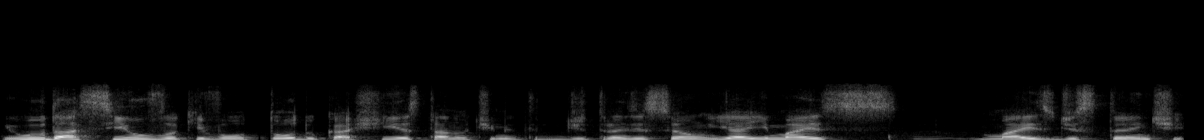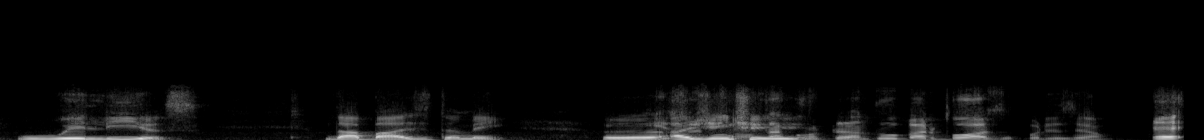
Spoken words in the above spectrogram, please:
e o da Silva, que voltou do Caxias, está no time de transição, e aí mais, mais distante, o Elias, da base também. Isso a gente. não tá contando o Barbosa, por exemplo. É,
